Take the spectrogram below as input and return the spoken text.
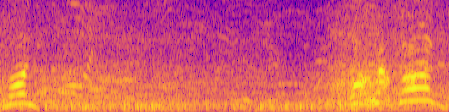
Come on! Oh, well done!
